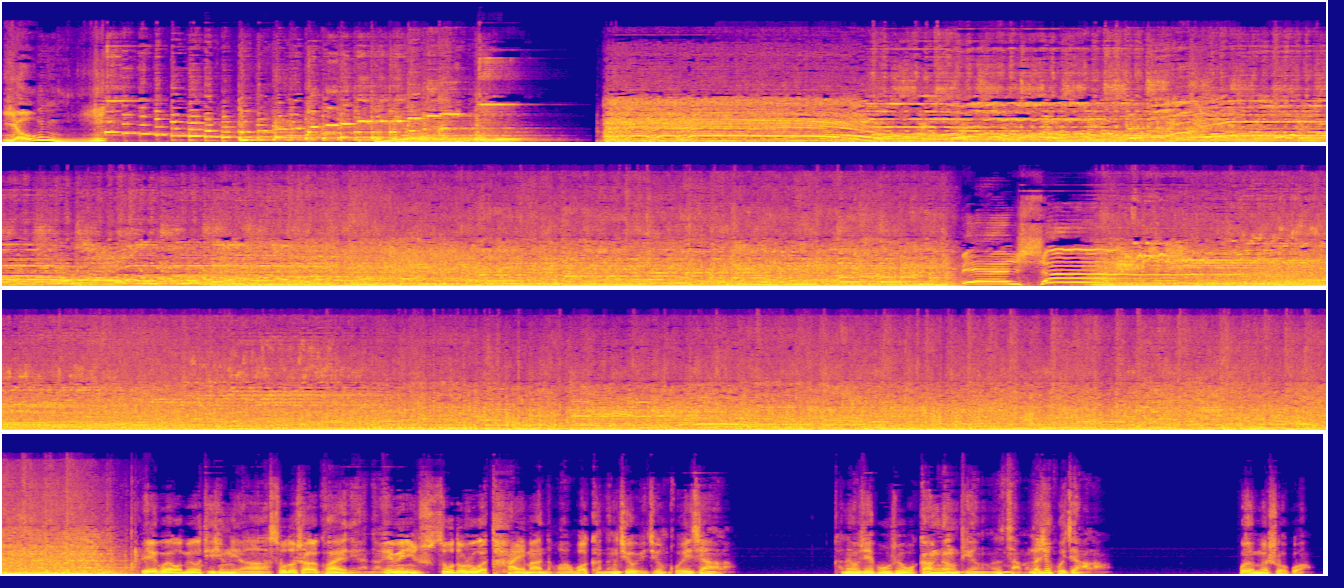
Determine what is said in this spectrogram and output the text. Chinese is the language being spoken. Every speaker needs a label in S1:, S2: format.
S1: 有你。
S2: 别怪我没有提醒你啊，速度稍微快一点的，因为你速度如果太慢的话，我可能就已经回家了。可能有些朋友说，我刚刚听，怎么了就回家了？我有没有说过？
